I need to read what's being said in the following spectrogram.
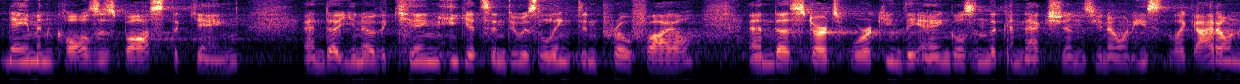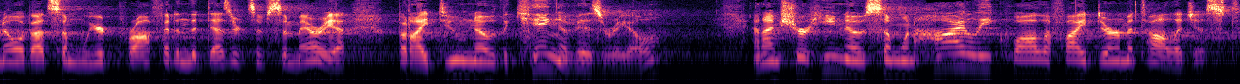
Naaman calls his boss the king, and, uh, you know, the king, he gets into his LinkedIn profile and uh, starts working the angles and the connections, you know, and he's like, I don't know about some weird prophet in the deserts of Samaria, but I do know the king of Israel. And I'm sure he knows someone highly qualified dermatologist.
